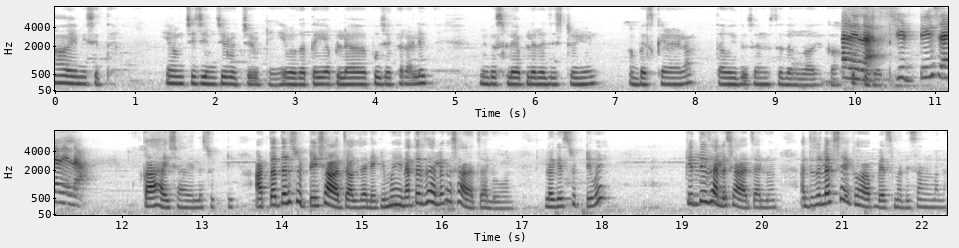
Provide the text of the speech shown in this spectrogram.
हाय मी सिद्ध. ही आमची जिमची रोजची रुटीन हे बघा ताई आपल्या पूजा करायलेत. मी बसले आपलं रजिस्टर घेऊन अभ्यास करायला. त्या वैदूचा नुसतं दंगा आहे का? सुट्टीसाठी काय आहे शाळेला सुट्टी? आता तर सुट्टी शाळा चालू झाली की महिना तर झालं का शाळा चालू होऊन? लगेच सुट्टी वय? किती दिवस झालं शाळा चालू होऊन? आणि तुझं लक्ष आहे का अभ्यासमध्ये? सांग मला.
